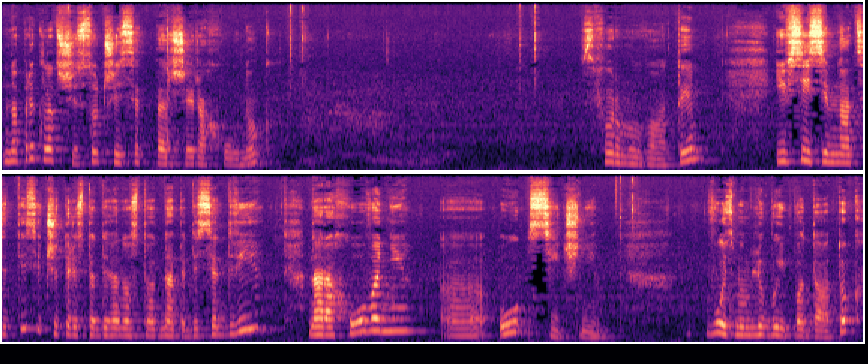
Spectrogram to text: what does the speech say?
Наприклад, 661 рахунок сформувати. І всі 17 491,52 нараховані е, у січні. Возьмемо будь-який податок.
